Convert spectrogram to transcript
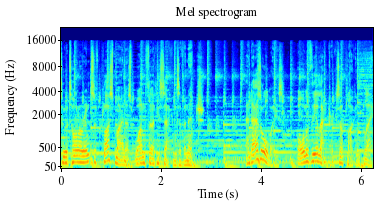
to a tolerance of plus minus 1 32nds of an inch. And as always, all of the electrics are plug and play.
